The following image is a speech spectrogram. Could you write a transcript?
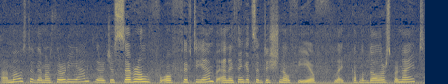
Uh, most of them are 30 amp. There are just several of 50 amp and I think it's additional fee of like a couple of dollars per night.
